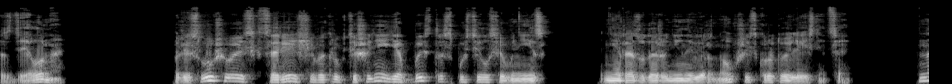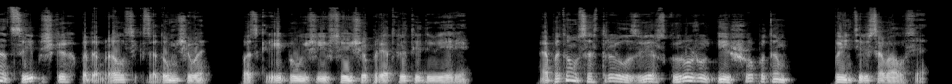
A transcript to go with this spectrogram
сделано. Прислушиваясь к царящей вокруг тишине, я быстро спустился вниз, ни разу даже не навернувшись с крутой лестницы. На цыпочках подобрался к задумчиво поскрипывающей все еще приоткрытой двери, а потом состроил зверскую рожу и шепотом поинтересовался.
